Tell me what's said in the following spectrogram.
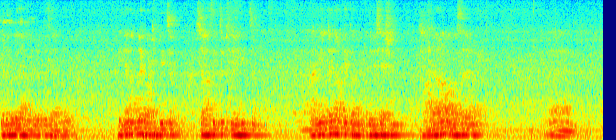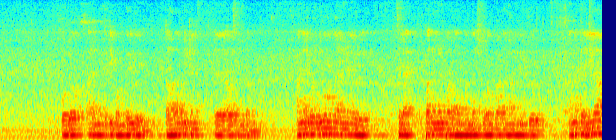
നെടുമ്പള്ളി രാമേട്ടന്റെ അടുത്ത് ചേർന്നത് പിന്നെ നമ്മളെ പഠിപ്പിച്ചും ശാസിച്ചും സ്നേഹിച്ചും അങ്ങേറ്റം നടത്തി തന്നു അതിനുശേഷം ധാരാളം അവസരങ്ങൾ ഓരോ അരങ്ങത്തേക്ക് കൊണ്ടുപോയി താളം പിടിക്കാൻ അവസരം തന്നു അങ്ങനെ കൊണ്ടുപോകുന്ന അരങ്ങുകൾ ചില പദങ്ങൾ പാടാനും നല്ല ശ്ലോകം പാടാനാണെങ്കിൽ പോലും അങ്ങനത്തെ എല്ലാം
